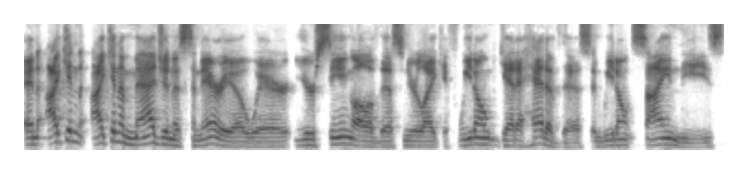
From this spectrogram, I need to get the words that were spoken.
And I can, I can imagine a scenario where you're seeing all of this, and you're like, if we don't get ahead of this and we don't sign these,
